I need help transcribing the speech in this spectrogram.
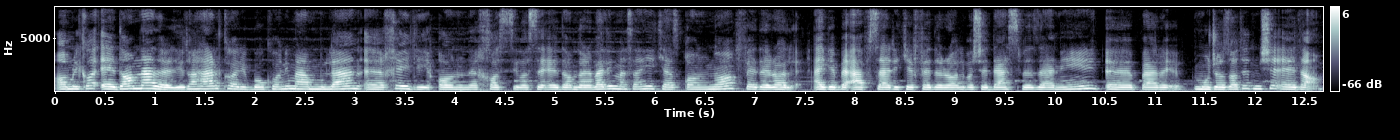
آمریکا اعدام نداره دیگه. تو هر کاری بکنی معمولا خیلی قانون خاصی واسه اعدام داره. ولی مثلا یکی از قانونا فدراله. اگه به افسری که فدرال باشه دست بزنی برای مجازاتت میشه اعدام.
